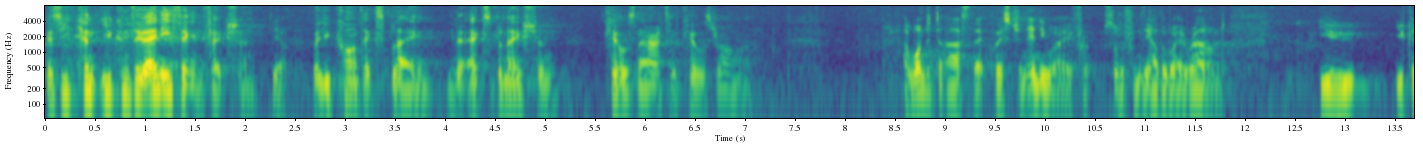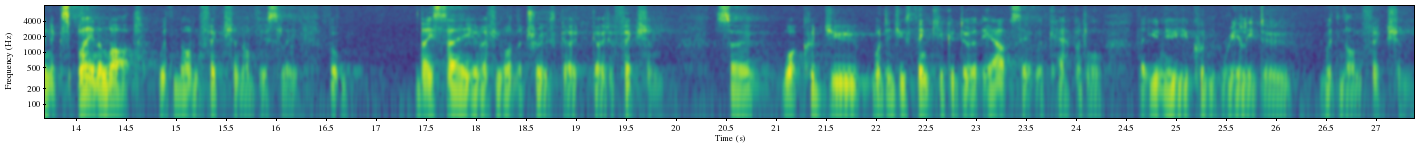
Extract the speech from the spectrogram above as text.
is you can, you can do anything in fiction, yeah. but you can't explain. You know, explanation kills narrative, kills drama. I wanted to ask that question anyway, for, sort of from the other way around. You, you can explain a lot with non-fiction, obviously, but they say, you know, if you want the truth, go, go to fiction. So what, could you, what did you think you could do at the outset with Capital that you knew you couldn't really do with non-fiction?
